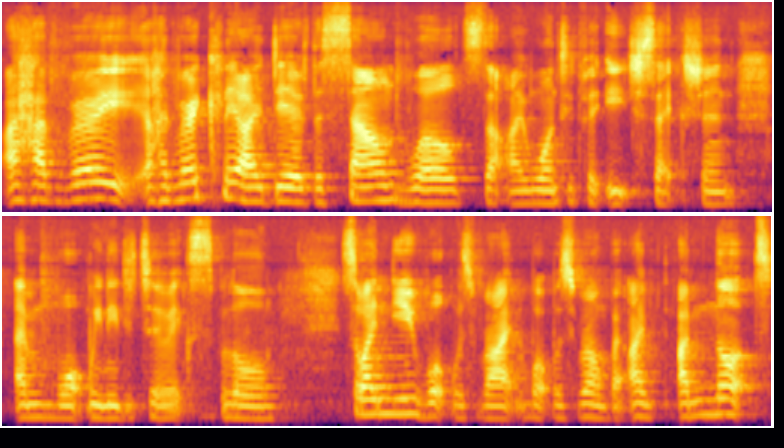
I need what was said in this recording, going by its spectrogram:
I have very I had very clear idea of the sound worlds that I wanted for each section and what we needed to explore. So I knew what was right and what was wrong, but I'm I'm not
